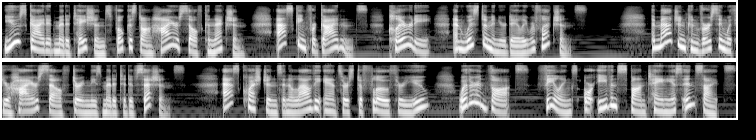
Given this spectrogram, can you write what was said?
Use guided meditations focused on higher self connection, asking for guidance, clarity, and wisdom in your daily reflections. Imagine conversing with your higher self during these meditative sessions. Ask questions and allow the answers to flow through you, whether in thoughts, feelings, or even spontaneous insights.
